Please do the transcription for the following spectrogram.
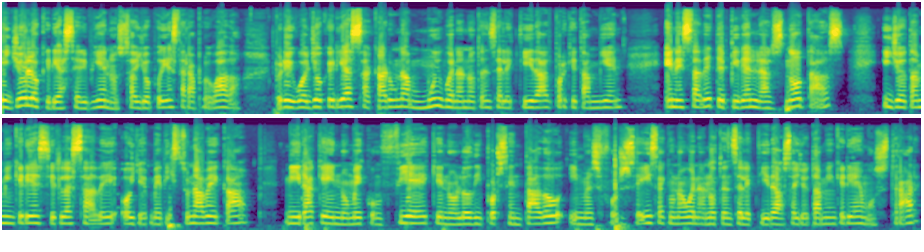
que yo lo quería hacer bien, o sea, yo podía estar aprobada, pero igual yo quería sacar una muy buena nota en selectividad porque también en ESADE te piden las notas y yo también quería decirle a ESADE, oye, me diste una beca, mira que no me confié, que no lo di por sentado y me esforcé y saqué una buena nota en selectividad, o sea, yo también quería demostrar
